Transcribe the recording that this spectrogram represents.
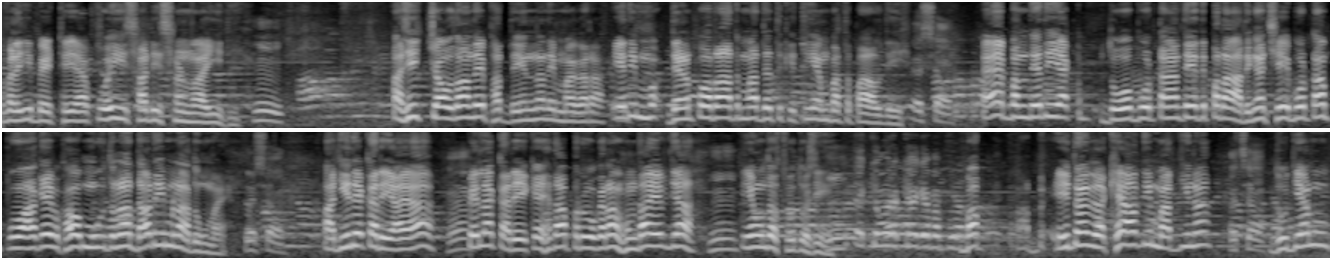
ਵਲੀ ਬੈਠੇ ਆ ਕੋਈ ਸਾਡੀ ਸੁਣਵਾਈ ਨਹੀਂ। ਅਸੀਂ 14 ਦੇ ਫੱਦੇ ਇਹਨਾਂ ਦੇ ਮਗਰ ਆ। ਇਹਦੀ ਮ- ਦਿਨ ਪੋ ਰਾਤ ਮਦਦ ਕੀਤੀ ਅੰਮ੍ਰਿਤਪਾਲ ਦੀ। ਅੱਛਾ। ਇਹ ਬੰਦੇ ਦੀ ਇੱਕ ਦੋ ਵੋਟਾਂ ਤੇ ਤੇ ਭਰਾ ਦੀਆਂ 6 ਵੋਟਾਂ ਪਵਾ ਕੇ ਵਿਖਾਓ ਮੂਤ ਨਾਲ ਦਾੜੀ ਬਣਾ ਦੂੰ ਮੈਂ। ਅੱਛਾ। ਅੱਜ ਇਹਦੇ ਘਰੇ ਆਇਆ ਪਹਿਲਾਂ ਘਰੇ ਕਿਸੇ ਦਾ ਪ੍ਰੋਗਰਾਮ ਹੁੰਦਾ ਇਹ ਜਿਹਾ ਇਉਂ ਦੱਸੋ ਤੁਸੀਂ। ਇਹ ਕਿਉਂ ਰੱਖਿਆ ਗਿਆ ਬਾਪੂ? ਬਾ ਇਹਨਾਂ ਨੇ ਰੱਖਿਆ ਆਪਦੀ ਮਰਜ਼ੀ ਨਾਲ। ਅੱਛਾ। ਦੂਜਿਆਂ ਨੂੰ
